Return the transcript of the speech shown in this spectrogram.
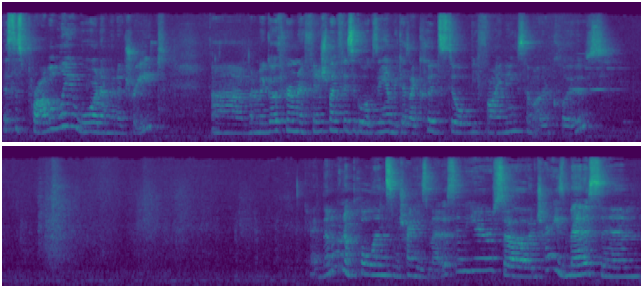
this is probably what I'm gonna treat. Um, I'm gonna go through, I'm gonna finish my physical exam because I could still be finding some other clues. Okay, then I'm gonna pull in some Chinese medicine here. So in Chinese medicine,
